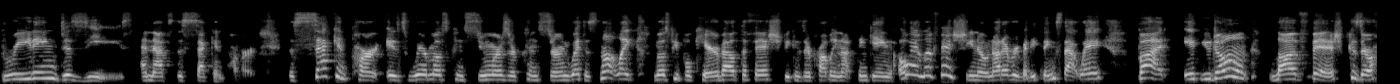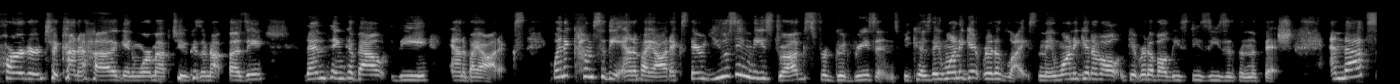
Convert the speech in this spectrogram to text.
breeding disease, and that's the second part. The second part is where most consumers are concerned with. It's not like most people care about the fish because they're probably not thinking, "Oh, I love fish." You know, not everybody thinks that way. But if you don't love fish because they're harder to kind of hug and warm up to because they're not fuzzy, then think about the antibiotics. When it comes to the antibiotics, they're using these drugs for good reasons because they want to get rid of lice and they want to get of all get rid of all these diseases in the fish. And that's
